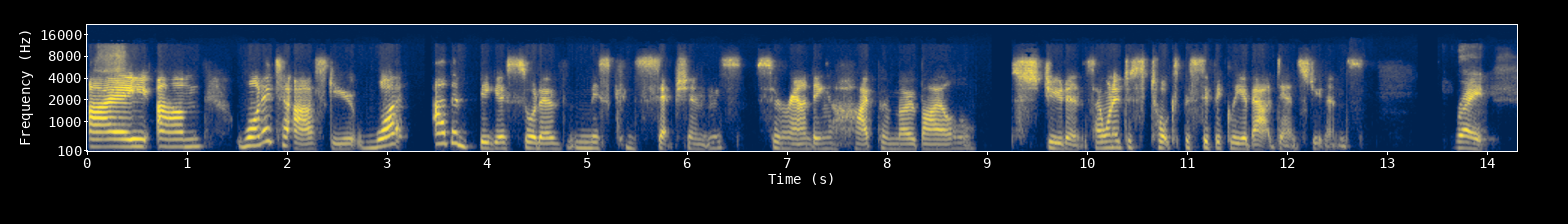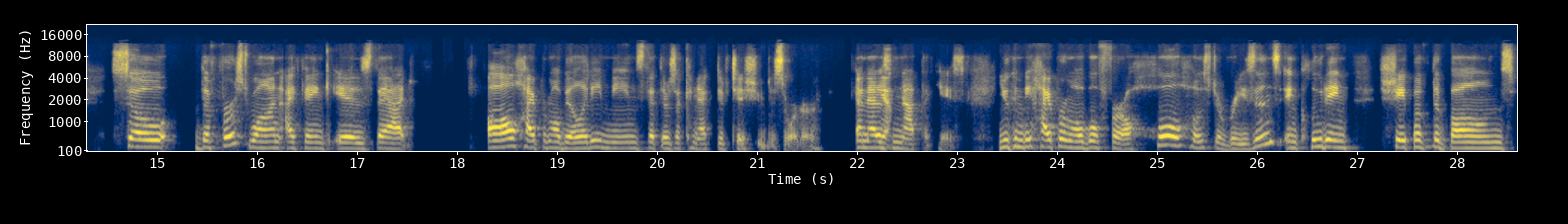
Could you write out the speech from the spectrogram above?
i um wanted to ask you what are the biggest sort of misconceptions surrounding hypermobile students. I wanted to talk specifically about dance students. Right. So the first one I think is that all hypermobility means that there's a connective tissue disorder. And that is yeah. not the case. You can be hypermobile for a whole host of reasons, including shape of the bones.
